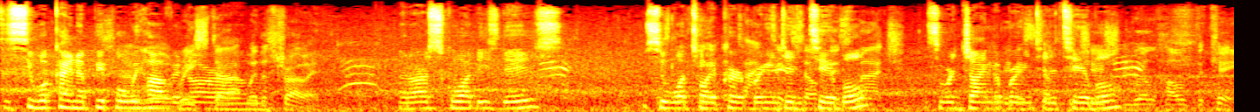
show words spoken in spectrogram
To see what kind of people So we have we'll in our, um, with a throw-in. in our squad these days. See what Toy Kurt bringing to the Tactics of this table. See what Jenga bringing to the table. will hold the key.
